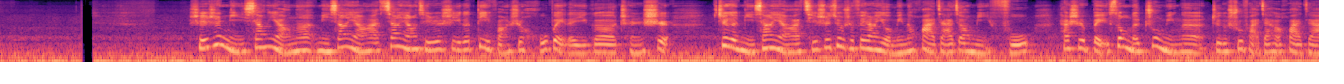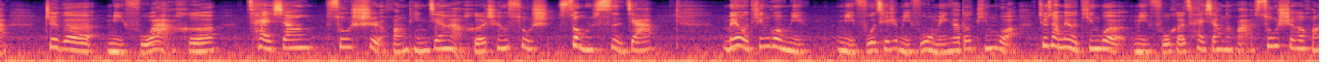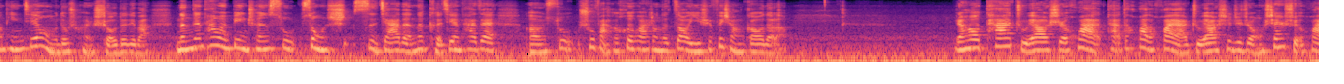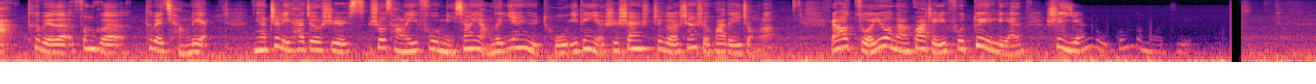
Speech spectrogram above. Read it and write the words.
谁是米襄阳呢？米襄阳啊，襄阳其实是一个地方，是湖北的一个城市。这个米襄阳啊，其实就是非常有名的画家，叫米芾，他是北宋的著名的这个书法家和画家。这个米芾啊，和蔡襄、苏轼、黄庭坚啊，合称苏轼宋四家。没有听过米？米芾其实米芾我们应该都听过，就算没有听过米芾和蔡襄的话，苏轼和黄庭坚我们都是很熟的，对吧？能跟他们并称宋宋四四家的，那可见他在嗯书书法和绘画上的造诣是非常高的了。然后他主要是画他他画的画呀，主要是这种山水画，特别的风格特别强烈。你看这里他就是收藏了一幅米襄阳的烟雨图，一定也是山这个山水画的一种了。然后左右呢挂着一副对联，是颜鲁公。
